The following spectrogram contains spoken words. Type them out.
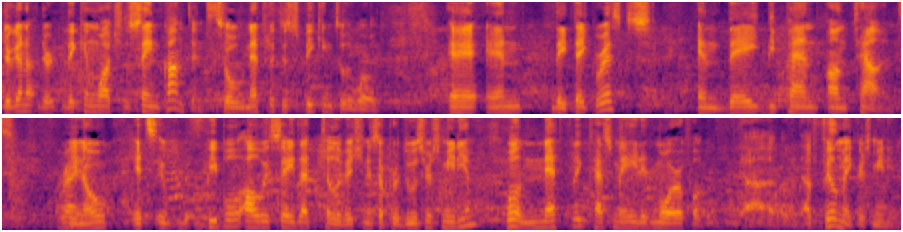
they're gonna they're, they can watch the same content. So Netflix is speaking to the world, A- and they take risks, and they depend on talent. You know, it's it, people always say that television is a producer's medium. Well, Netflix has made it more of a uh, a filmmaker's medium.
